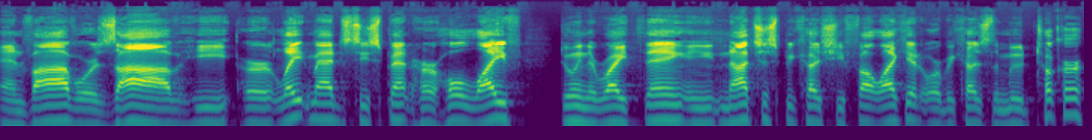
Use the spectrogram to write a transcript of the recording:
and Vav or Zav. He, her late Majesty spent her whole life doing the right thing, and not just because she felt like it or because the mood took her.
